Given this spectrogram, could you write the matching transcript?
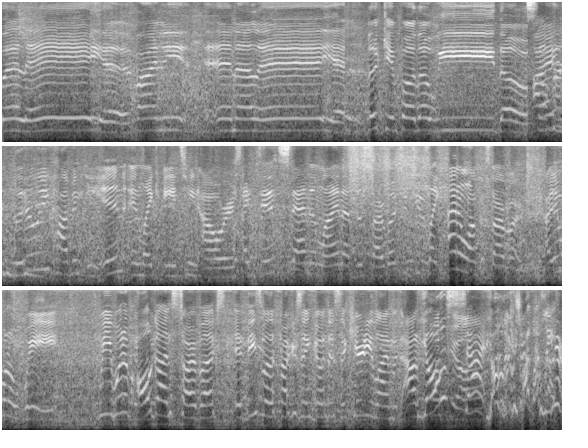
LA, yeah. Finally in LA, yeah. Looking for the weed, though. I literally haven't eaten in like 18 hours. I did stand in line at the Starbucks and she was like, I don't want the Starbucks. I didn't want to wait. We would have all gotten Starbucks if these motherfuckers didn't go into the security line without Y'all fucking- sat. Y'all literally bought clear.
